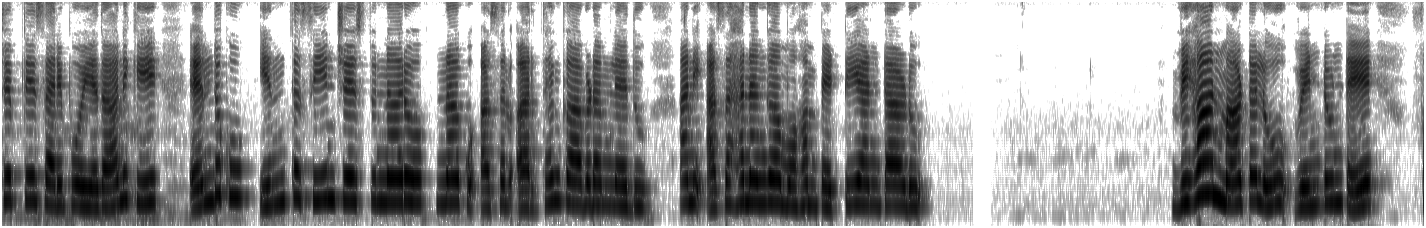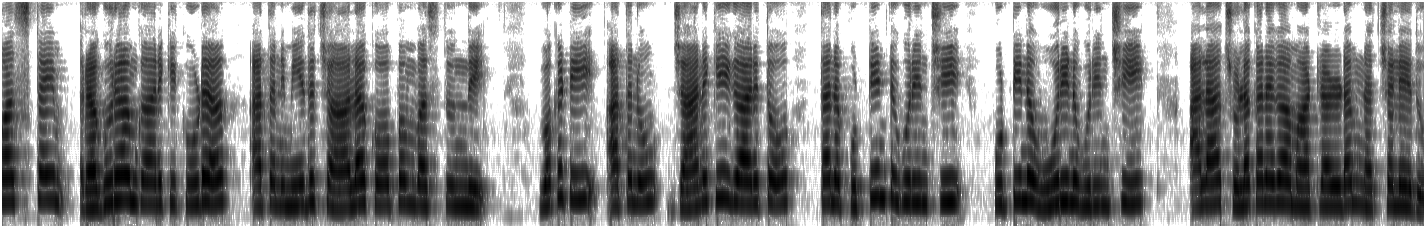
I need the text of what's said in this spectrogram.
చెప్తే సరిపోయేదానికి ఎందుకు ఇంత సీన్ చేస్తున్నారో నాకు అసలు అర్థం కావడం లేదు అని అసహనంగా మొహం పెట్టి అంటాడు. విహాన్ మాటలు వింటుంటే ఫస్ట్ టైం రఘురామ్ గారికి కూడా అతని మీద చాలా కోపం వస్తుంది. ఒకటి అతను జానకి గారితో తన పుట్టింటి గురించి పుట్టిన ఊరిని గురించి అలా చులకనగా మాట్లాడడం నచ్చలేదు.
